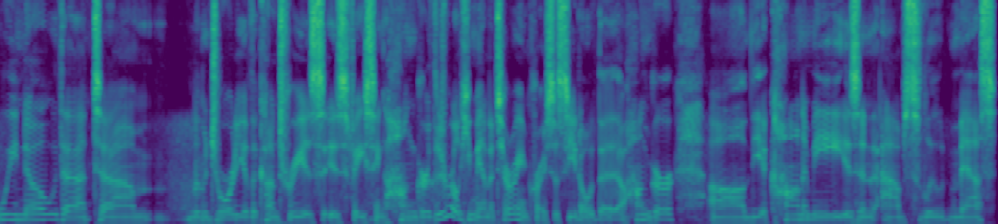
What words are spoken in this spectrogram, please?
We know that um, the majority of the country is is facing hunger. There's a real humanitarian crisis. You know, the hunger, um, the economy is an absolute mess.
